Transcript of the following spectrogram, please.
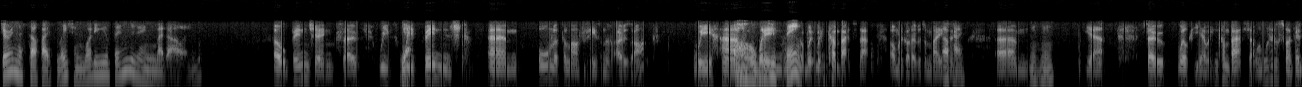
during the self isolation, what are you binging, my darling? Oh, binging. So we've Yeah. we've binged um, all of the last season of Ozark. We have. Oh, what do you think? We, we can come back to that. Oh my god, it was amazing. Okay. Um, Mhm. Yeah. So we'll yeah we can come back to that one. What else have I been?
